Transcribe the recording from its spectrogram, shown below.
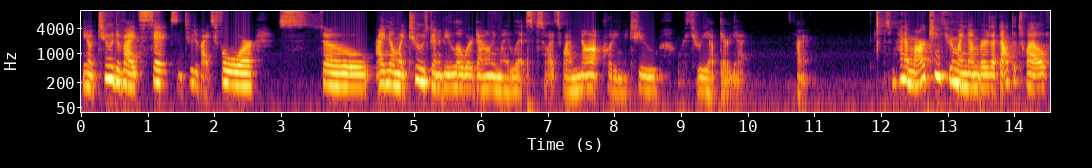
you know, 2 divides 6 and 2 divides 4. So I know my 2 is going to be lower down in my list. So that's why I'm not putting a 2 or 3 up there yet. So I'm kind of marching through my numbers. I've got the 12.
